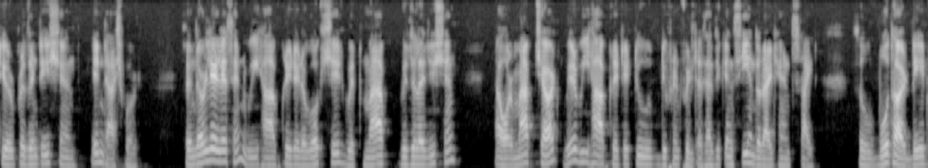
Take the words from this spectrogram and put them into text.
to your presentation in dashboard. So in the earlier lesson, we have created a worksheet with map visualization or map chart where we have created two different filters as you can see on the right hand side. So both are date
